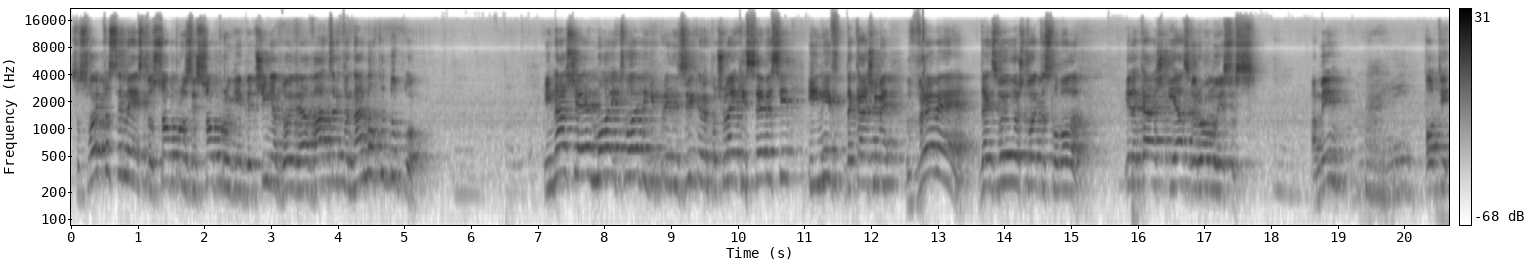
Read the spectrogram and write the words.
със своето семейство, сопрузи, сопруги, дечиня дойде, а ваа църква най-малко дупло. И наше е, мое твое да ги предизвикаме, почувайки себе си и нив да кажеме, време е да извоюваш твоята свобода. И да кажеш, и аз верувам у Исус. Амин? Оти,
